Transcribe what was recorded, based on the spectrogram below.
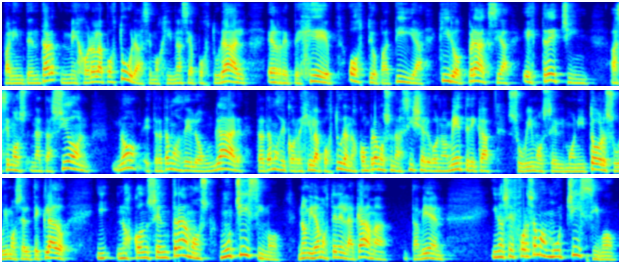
para intentar mejorar la postura, hacemos gimnasia postural, RPG, osteopatía, quiropraxia, stretching, hacemos natación, ¿no? Eh, tratamos de elongar, tratamos de corregir la postura, nos compramos una silla ergonométrica, subimos el monitor, subimos el teclado y nos concentramos muchísimo. No miramos tele en la cama también. Y nos esforzamos muchísimo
